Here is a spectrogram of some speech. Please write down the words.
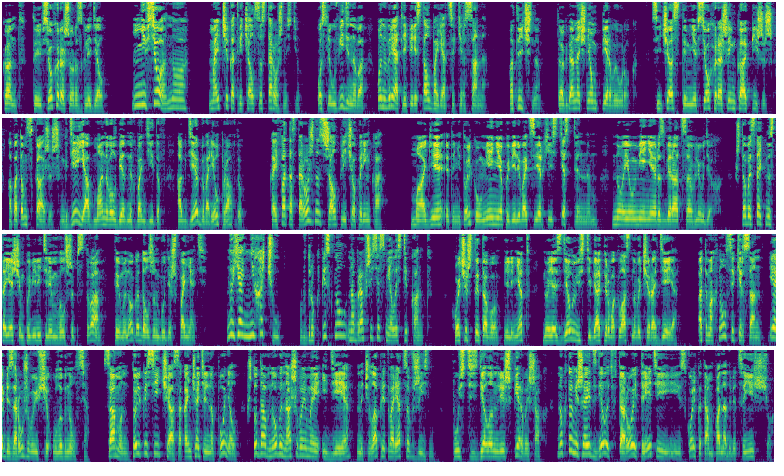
«Кант, ты все хорошо разглядел?» «Не все, но...» Мальчик отвечал с осторожностью. После увиденного он вряд ли перестал бояться Кирсана. «Отлично. Тогда начнем первый урок. Сейчас ты мне все хорошенько опишешь, а потом скажешь, где я обманывал бедных бандитов, а где говорил правду. Кайфат осторожно сжал плечо паренька. Магия — это не только умение повелевать сверхъестественным, но и умение разбираться в людях. Чтобы стать настоящим повелителем волшебства, ты много должен будешь понять. «Но я не хочу!» — вдруг пискнул набравшийся смелости Кант. «Хочешь ты того или нет, но я сделаю из тебя первоклассного чародея!» Отмахнулся Кирсан и обезоруживающе улыбнулся. Сам он только сейчас окончательно понял, что давно вынашиваемая идея начала притворяться в жизнь. Пусть сделан лишь первый шаг, но кто мешает сделать второй, третий и сколько там понадобится еще?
